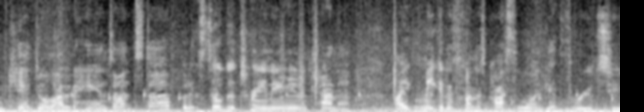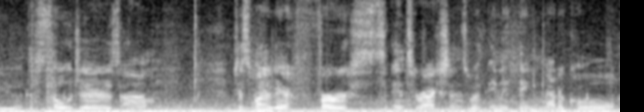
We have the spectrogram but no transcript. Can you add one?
we can't do a lot of the hands-on stuff, but it's still good training. trying to like make it as fun as possible and get through to the soldiers. Um, just one of their first interactions with anything medical.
